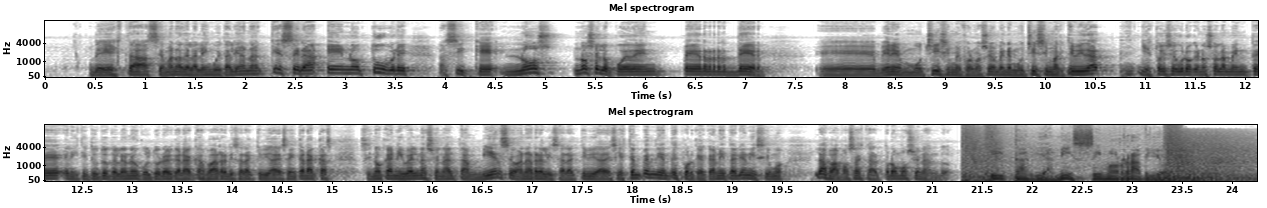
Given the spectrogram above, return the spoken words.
de esta Semana de la Lengua Italiana, que será en octubre, así que no, no se lo pueden perder. Eh, viene muchísima información, viene muchísima actividad y estoy seguro que no solamente el Instituto Italiano de Cultura de Caracas va a realizar actividades en Caracas, sino que a nivel nacional también se van a realizar actividades y estén pendientes porque acá en Italianísimo las vamos a estar promocionando. Italianísimo Radio.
